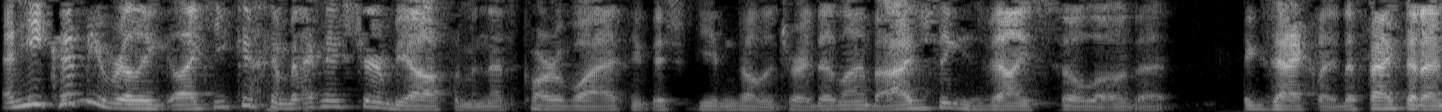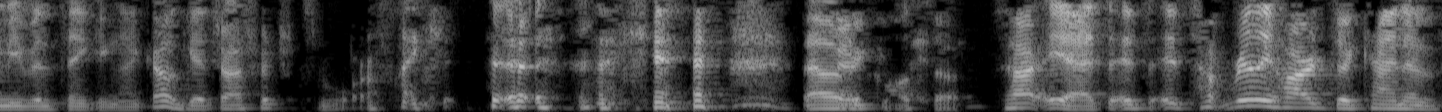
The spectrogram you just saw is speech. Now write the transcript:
and he could be really like he could come back next year and be awesome, and that's part of why I think they should keep him until the trade deadline. But I just think his value's so low that Exactly. The fact that I'm even thinking like, oh, get Josh Richardson for him, like that would be cool. So it's hard. Yeah, it's it's it's really hard to kind of,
